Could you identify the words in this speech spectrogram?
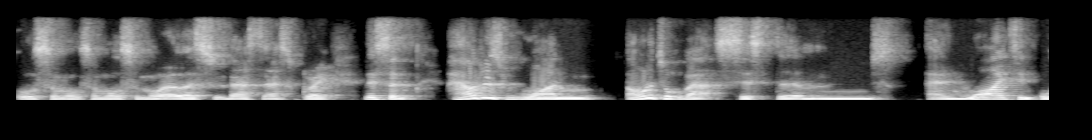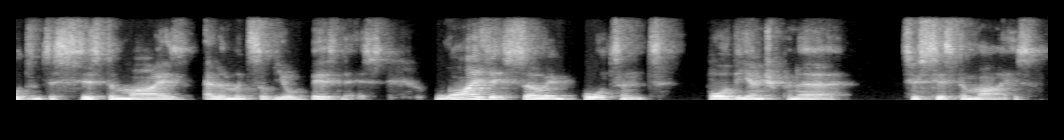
awesome awesome awesome well that's that's that's great listen how does one i want to talk about systems and why it's important to systemize elements of your business. Why is it so important for the entrepreneur to systemize?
